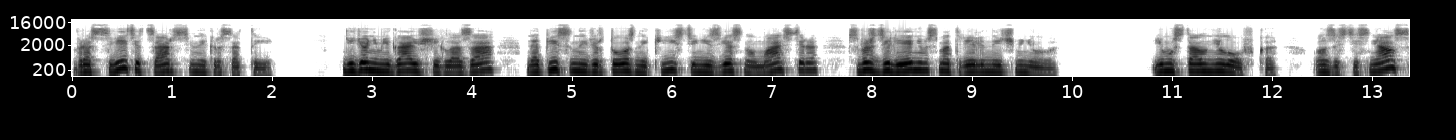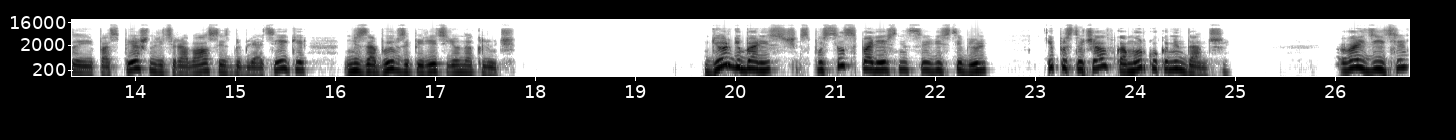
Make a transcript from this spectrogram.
в расцвете царственной красоты. Ее немигающие глаза, написанные виртуозной кистью неизвестного мастера, с вожделением смотрели на Ячменева. Ему стало неловко. Он застеснялся и поспешно ретировался из библиотеки, не забыв запереть ее на ключ. Георгий Борисович спустился по лестнице в вестибюль и постучал в коморку комендантши. «Войдите»,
